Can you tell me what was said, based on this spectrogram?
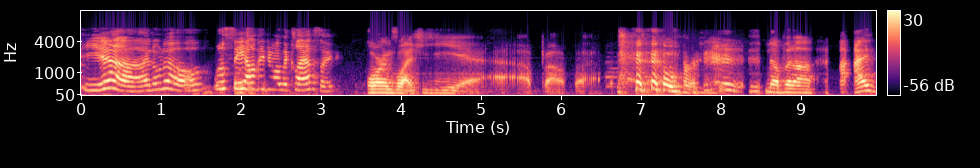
yeah, I don't know. We'll see how they do on the classic. Lauren's like, yeah, about that. Over. No, but uh, I I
